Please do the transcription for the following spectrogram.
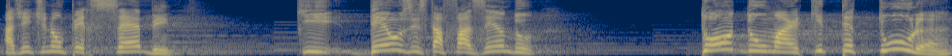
a gente não percebe que Deus está fazendo toda uma arquitetura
